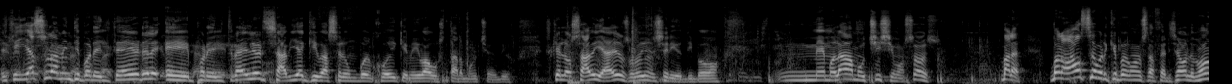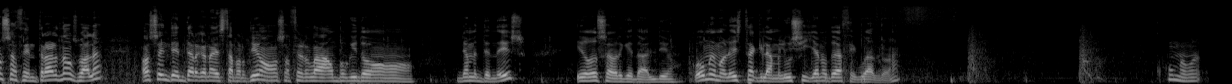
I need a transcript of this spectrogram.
es que ya solamente por el tráiler, eh, por el tráiler sabía que iba a ser un buen juego y que me iba a gustar mucho, tío. Es que lo sabía, ¿eh? Os lo digo en serio, tipo, me molaba muchísimo, ¿sabes? Vale, bueno, vamos a ver qué podemos hacer, chavales. Vamos a centrarnos, ¿vale? Vamos a intentar ganar esta partida, vamos a hacerla un poquito... ¿Ya me entendéis? Y vamos a ver qué tal, tío. Cómo me molesta que la Melusi ya no te hace cuatro, ¿eh? ¿Cómo me molesta?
